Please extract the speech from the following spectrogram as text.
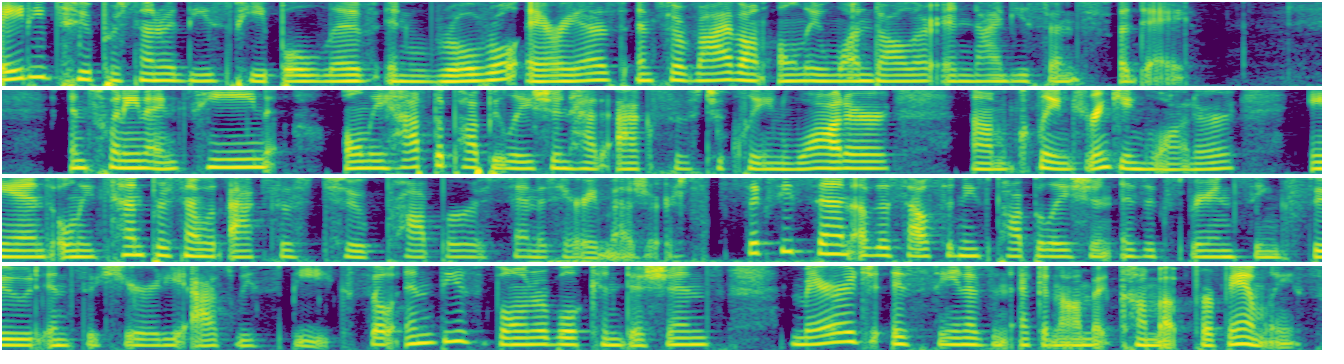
82% of these people live in rural areas and survive on only $1.90 a day. In 2019, only half the population had access to clean water, um, clean drinking water, and only 10% with access to proper sanitary measures. 60% of the South Sudanese population is experiencing food insecurity as we speak. So, in these vulnerable conditions, marriage is seen as an economic come up for families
